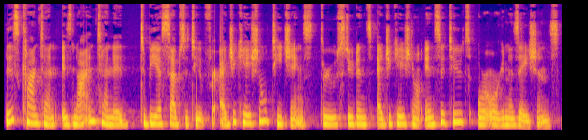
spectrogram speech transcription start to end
This content is not intended to be a substitute for educational teachings through students' educational institutes or organizations.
